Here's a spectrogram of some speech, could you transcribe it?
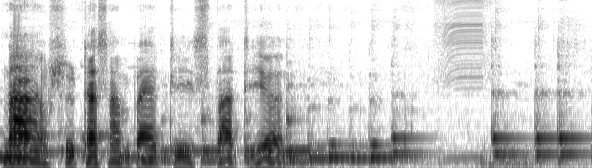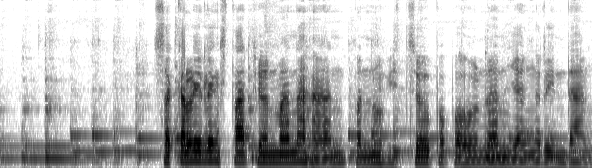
Nah, sudah sampai di stadion. Sekeliling stadion Manahan penuh hijau pepohonan yang rindang.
